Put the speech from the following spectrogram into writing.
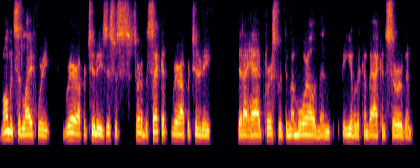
moments in life where rare opportunities. This was sort of the second rare opportunity that I had, first with the memorial, and then being able to come back and serve. And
